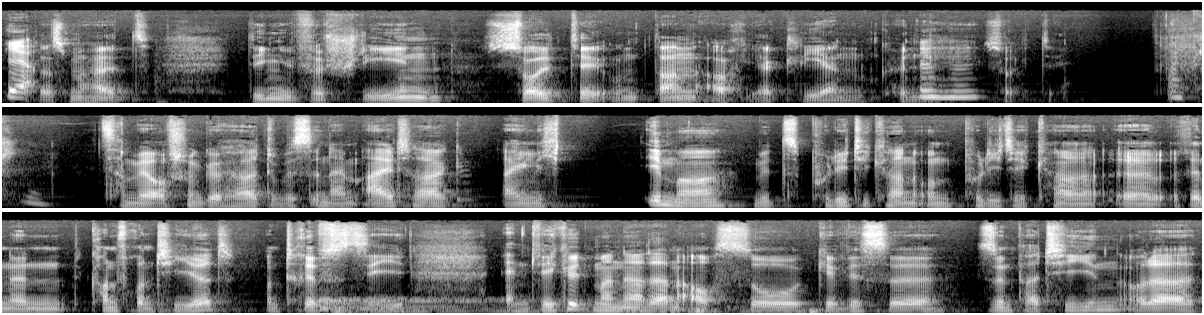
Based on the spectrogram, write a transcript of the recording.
Ja. Dass man halt Dinge verstehen sollte und dann auch erklären können mhm. sollte. Okay. Jetzt haben wir auch schon gehört, du bist in deinem Alltag eigentlich immer mit Politikern und Politikerinnen konfrontiert und triffst sie. Entwickelt man da dann auch so gewisse Sympathien oder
